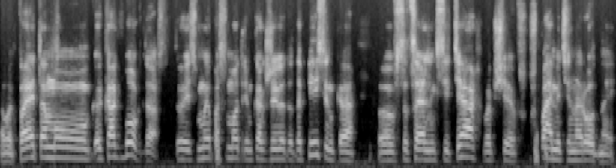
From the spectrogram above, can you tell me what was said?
Вот, поэтому как Бог даст. То есть мы посмотрим, как живет эта песенка, Э, в социальных сетях, вообще в памяти народной,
